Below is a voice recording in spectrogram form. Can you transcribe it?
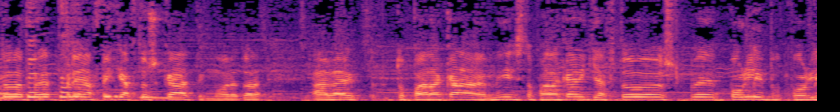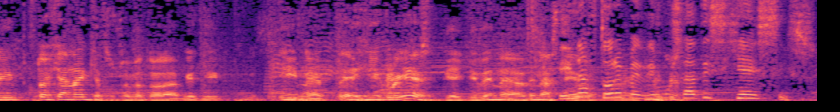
τώρα πρέ- πρέπει να πει και αυτός κάτι μου. Τώρα. Αλλά το παρακάναμε εμείς, το παρακάνει και αυτός. Πολύ, πολύ. Το έχει ανάγκη αυτός βέβαια τώρα. Γιατί είναι, έχει εκλογές εκεί, δεν είναι, δεν είναι αστείο. Είναι αυτό ρε Ναι. παιδί μου σαν τις σχέσεις.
